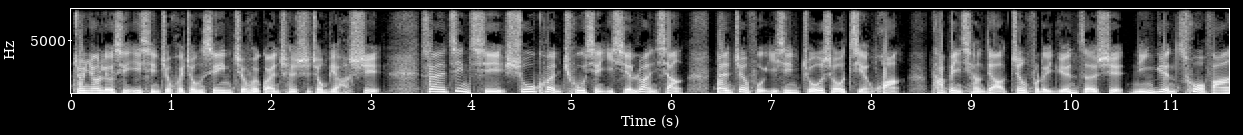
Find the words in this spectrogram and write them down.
中央流行疫情指挥中心指挥官陈时中表示，虽然近期纾困出现一些乱象，但政府已经着手简化。他并强调，政府的原则是宁愿错发，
